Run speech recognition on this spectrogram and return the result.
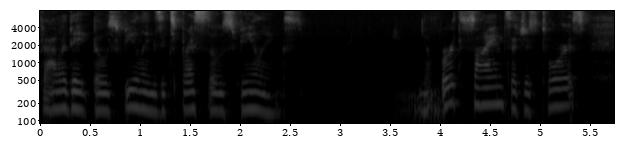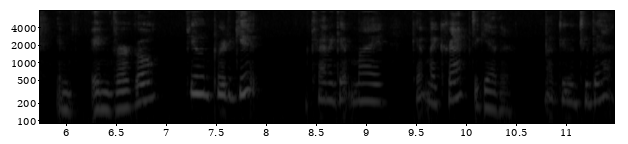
Validate those feelings. Express those feelings. You know, Earth signs such as Taurus and, and Virgo, feeling pretty good. Kind of get my got my crap together. Not doing too bad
